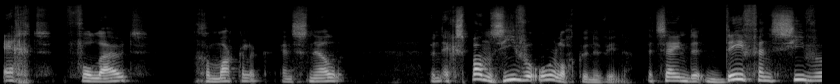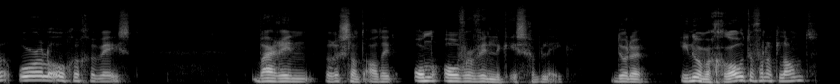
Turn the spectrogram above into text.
echt voluit, gemakkelijk en snel een expansieve oorlog kunnen winnen. Het zijn de defensieve oorlogen geweest waarin Rusland altijd onoverwinnelijk is gebleken. Door de enorme grootte van het land,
